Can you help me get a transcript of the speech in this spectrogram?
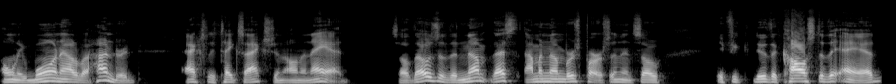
only one out of a hundred actually takes action on an ad. So those are the num that's I'm a numbers person. And so if you do the cost of the ad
